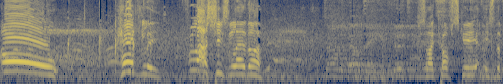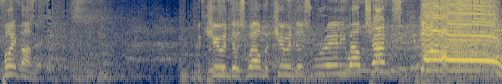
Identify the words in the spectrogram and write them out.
Oh! Headley flashes leather. Sladkowski is the point man. McEwen does well. McEwen does really well. Chance. Goal!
